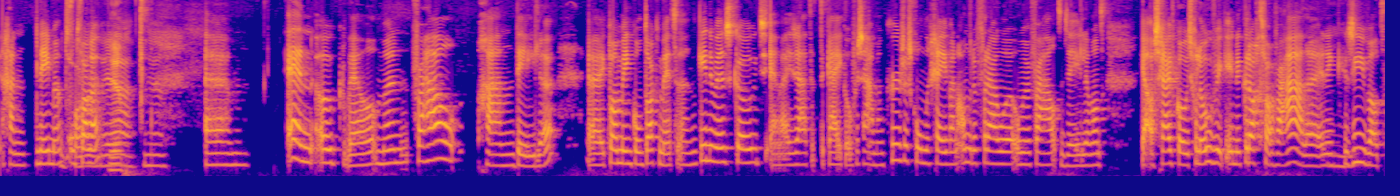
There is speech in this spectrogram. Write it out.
gaan nemen, ontvangen. Ja. ja. Ehm, en ook wel mijn verhaal gaan delen. Uh, ik kwam in contact met een kinderwenscoach en wij zaten te kijken of we samen een cursus konden geven aan andere vrouwen om hun verhaal te delen. Want ja, als schrijfcoach geloof ik in de kracht van verhalen en ik mm. zie wat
